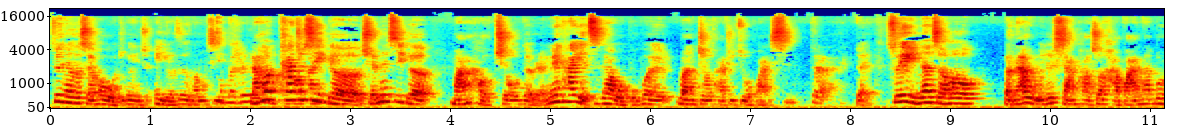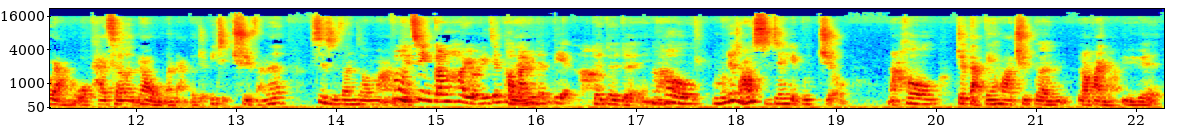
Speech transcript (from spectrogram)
所以那个时候我就跟你说，哎、有这个东西然后他就是一个学妹，是一个蛮好揪的人，因为他也知道我不会乱揪他去做坏事。对，对，所以那时候本来我们就想好说，好吧，那不然我开车，那我们两个就一起去，反正四十分钟嘛。附近刚好有一间陶板浴的店啦。对对对，然然后后我们就想到时间也不久，然后就打电话去跟老板娘预约。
